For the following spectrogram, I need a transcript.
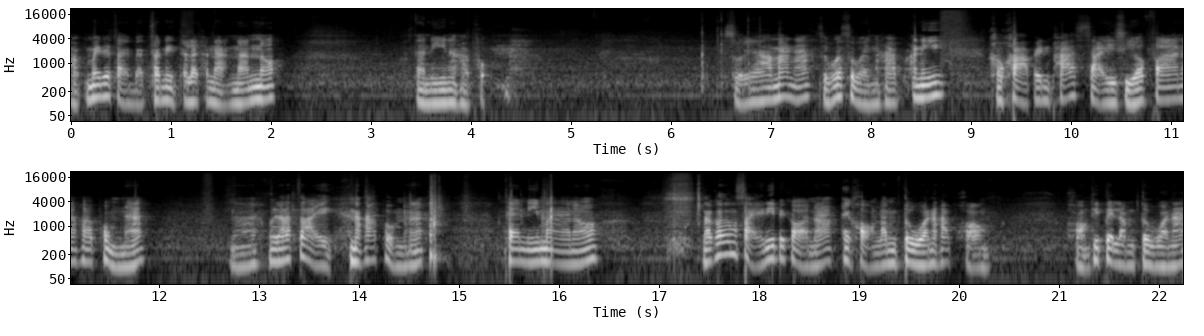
ครับ ไม่ได้ใส่แบบสนิทอะไรขนาดนั้นเนาะอันนี้นะครับผมสวยงามมากนะถือว่าสวยนะครับ อันนี้ ขาวๆเป็นพาสใสสีฟ้านะครับ ผมนะนะ เวลาใส่นะครับผมนะ แทนนี้มาเนาะแล้วก็ต้องใส่นี่ไปก่อนนะไอของลำตัวนะครับ ของของที่เป็นลำตัวนะ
